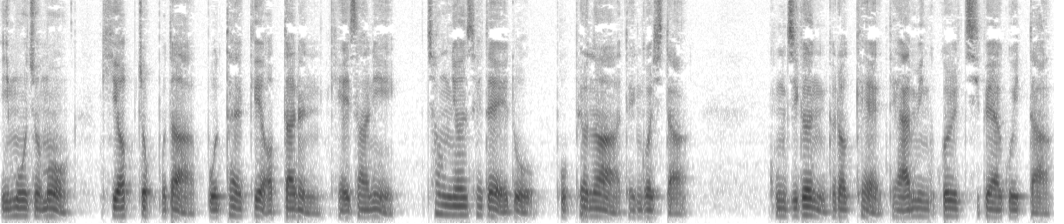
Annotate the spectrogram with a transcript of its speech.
이모저모 기업 쪽보다 못할 게 없다는 계산이 청년 세대에도 보편화된 것이다. 공직은 그렇게 대한민국을 지배하고 있다.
